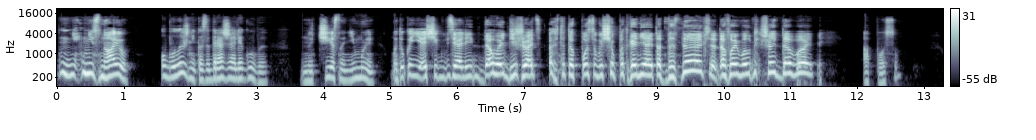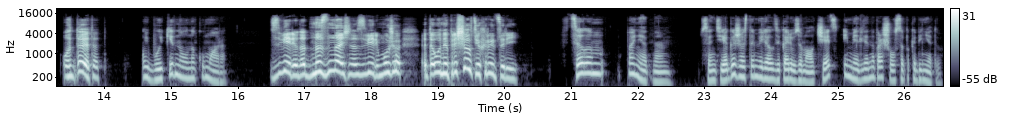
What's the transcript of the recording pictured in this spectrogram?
Не, не знаю. У булыжника задрожали губы. Ну, честно, не мы. Мы только ящик взяли, давай бежать. А этот опоссум еще подгоняет однозначно. Давай, мол, бежать, давай. Опоссум? Вот этот. Ой, Буй кивнул на Кумара. Зверь, он однозначно зверь. Может, это он и пришел тех рыцарей? В целом, понятно. Сантьяго жестом велел дикарю замолчать и медленно прошелся по кабинету.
